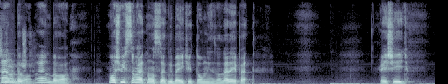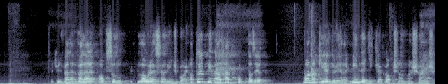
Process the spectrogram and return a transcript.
Rendben van, rendben van. Most visszamehet Nonszeglibe, így, hogy Tomlinson lelépett. És így. Úgyhogy vele, vele abszolút lawrence nincs baj. A többivel hát ott azért vannak kérdőjelek mindegyikkel kapcsolatban sajnos.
